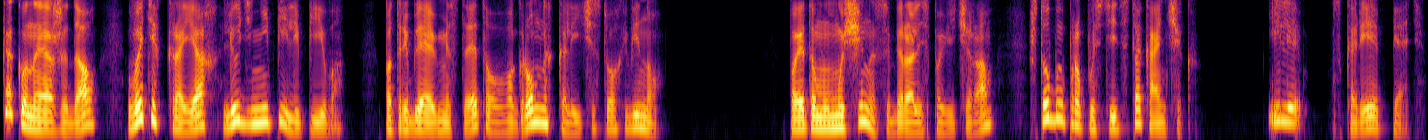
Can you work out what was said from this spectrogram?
Как он и ожидал, в этих краях люди не пили пиво, потребляя вместо этого в огромных количествах вино. Поэтому мужчины собирались по вечерам, чтобы пропустить стаканчик. Или, скорее, пять.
